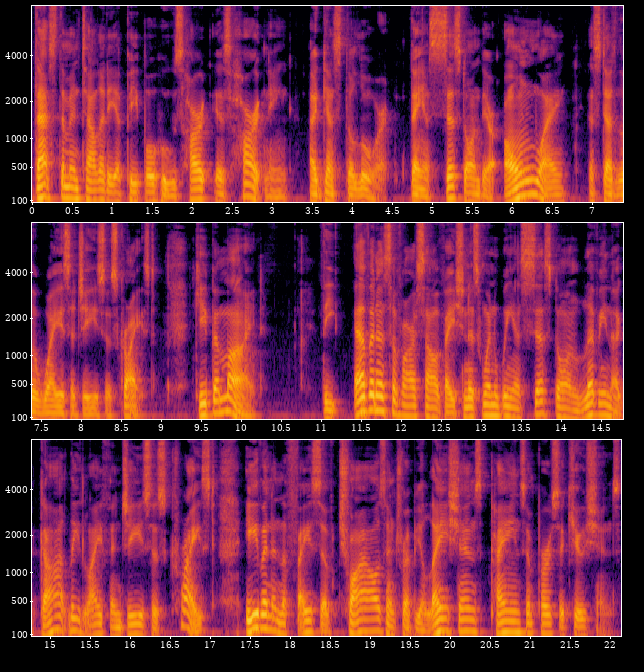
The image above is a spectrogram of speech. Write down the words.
That's the mentality of people whose heart is hardening against the Lord. They insist on their own way instead of the ways of Jesus Christ. Keep in mind, the evidence of our salvation is when we insist on living a godly life in Jesus Christ, even in the face of trials and tribulations, pains and persecutions.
